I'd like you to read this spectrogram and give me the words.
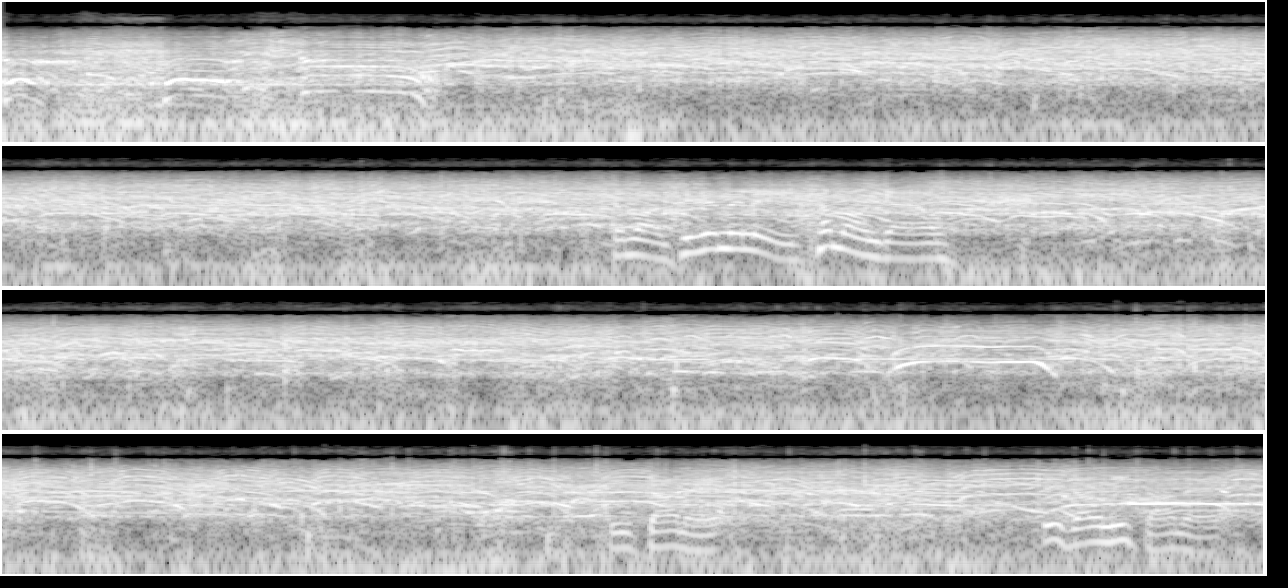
Set, set, go! Come on, she's in the lead. Come on, girl. She's done it. She's only done it.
